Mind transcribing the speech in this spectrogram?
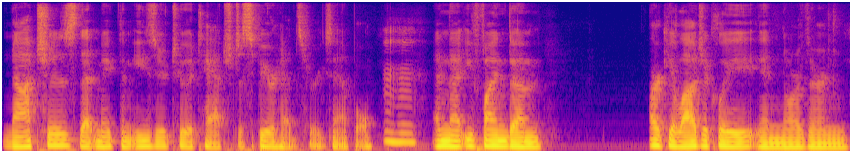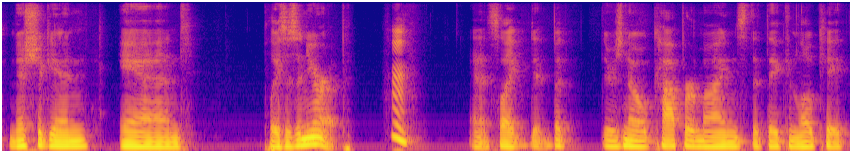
notches that make them easier to attach to spearheads, for example, mm-hmm. and that you find them archaeologically in northern Michigan and places in Europe. Hmm. And it's like, but there's no copper mines that they can locate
